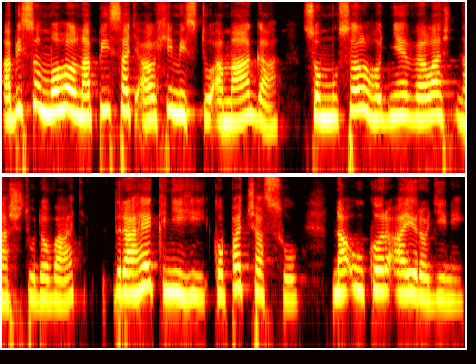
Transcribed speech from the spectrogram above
Aby som mohl napísať alchymistu a mága, som musel hodně veľa naštudovat, drahé knihy, kopa času, na úkor aj rodiny.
